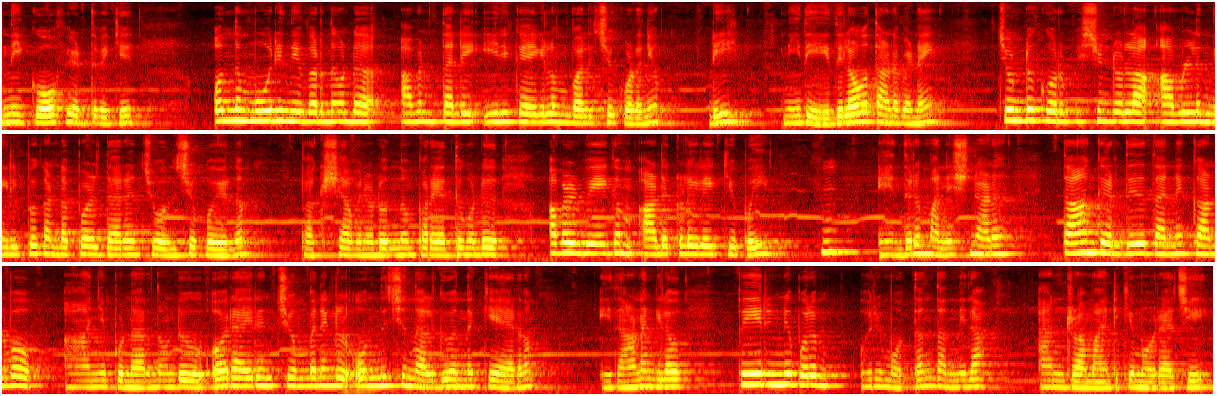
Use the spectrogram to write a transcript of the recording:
നീ കോഫി എടുത്ത് വെക്ക്. ഒന്ന് മൂരി നിവർന്നുകൊണ്ട് അവൻ തന്റെ ഇരു കൈകളും വലിച്ചു കുടഞ്ഞു. ഡീ നീ ഇത് ഏത് ലോകത്താണ് വേണേ ചുണ്ടു കുറിപ്പിച്ചുകൊണ്ടുള്ള അവളുടെ നിൽപ്പ് കണ്ടപ്പോൾ ധരൻ ചോദിച്ചു പോയിരുന്നു. പക്ഷെ അവനോടൊന്നും പറയാത്തതുകൊണ്ട് അവൾ വേഗം അടുക്കളയിലേക്ക് പോയി. എന്തൊരു മനുഷ്യനാണ്. താൻ കരുതിയത് തന്നെ കാണുമ്പോൾ ആഞ്ഞു പുണർന്നുകൊണ്ട് ഒരായിരം ചുംബനങ്ങൾ ഒന്നിച്ച് നൽകുമെന്നൊക്കെയായിരുന്നു. ഇതാണെങ്കിലോ പേരിന് പോലും ഒരു മൊത്തം തന്നില്ല. അൺറൊമാന്റിക് മോരാജി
